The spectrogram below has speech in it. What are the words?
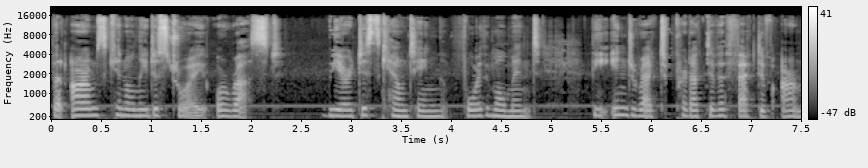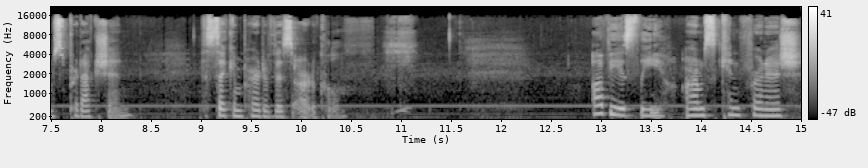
But arms can only destroy or rust. We are discounting, for the moment, the indirect productive effect of arms production, the second part of this article. Obviously, arms can furnish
